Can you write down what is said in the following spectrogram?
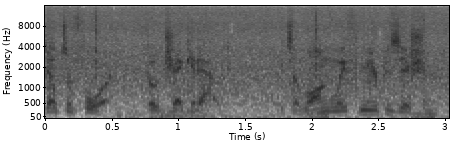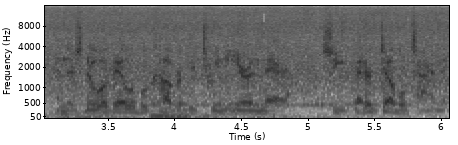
Delta 4, go check it out. It's a long way from your position, and there's no available cover between here and there, so you better double time it.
